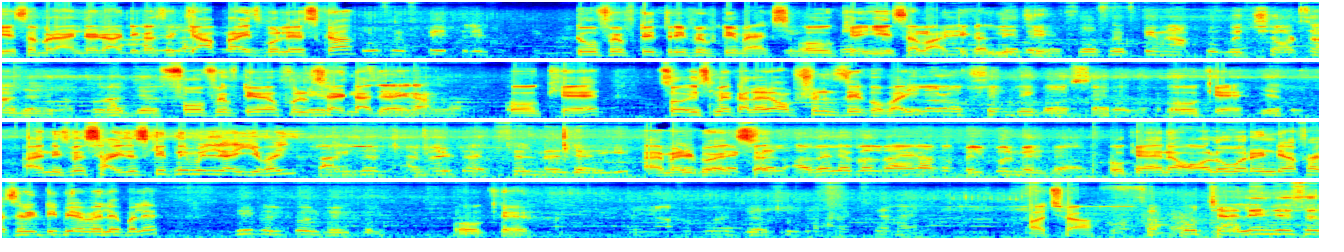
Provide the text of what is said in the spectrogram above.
ये सब ब्रांडेड आर्टिकल से क्या प्राइस बोले इसका? 250 350 में 250 350 मैक्स ओके ये सब आर्टिकल देखिए 450 में आपको विद शॉर्ट्स आ जाएगा पूरा जस्ट 450 में फुल सेट आ जाएगा। ओके सो इसमें कलर ऑप्शंस देखो भाई। कलर ऑप्शन भी बहुत सारे हैं। ओके एंड इसमें साइजेस कितनी मिल जाएगी भाई? Sizes M L to XL मिल जाएगी। ML to XL अवेलेबल रहेगा तो बिल्कुल मिल जाएगा। Okay and all over India facility भी अवेलेबल है? जी बिल्कुल बिल्कुल। ओके यहाँ पे पूरा जर्सी का सेक्शन है। अच्छा। सबको चैलेंज है सर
